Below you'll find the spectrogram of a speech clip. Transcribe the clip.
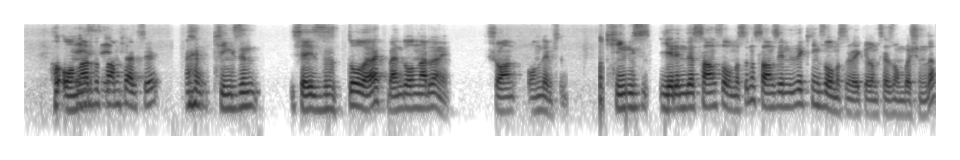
Onlar da tam tersi Kings'in şey zıttı olarak ben de onlardan hani şu an onu demiştim. Kings yerinde Suns olmasını, Suns yerinde de Kings olmasını bekliyordum sezon başında.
